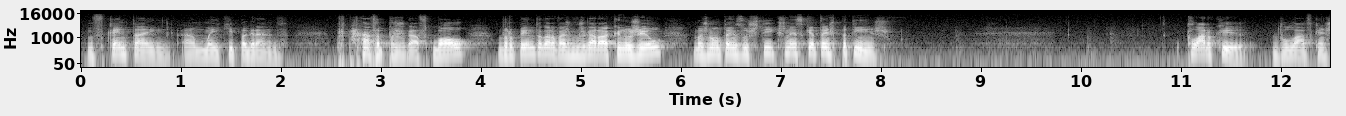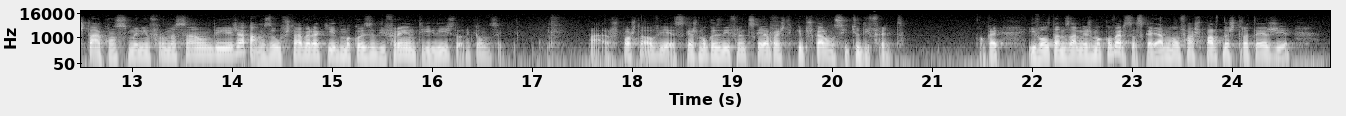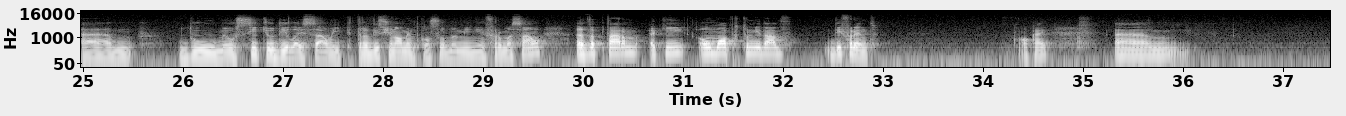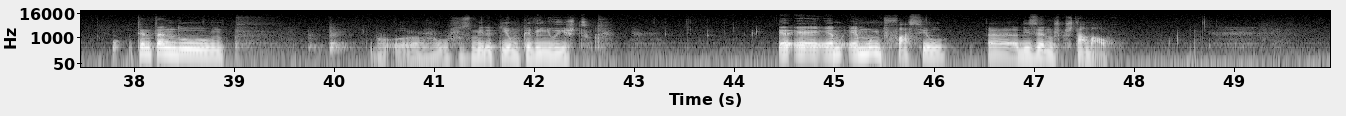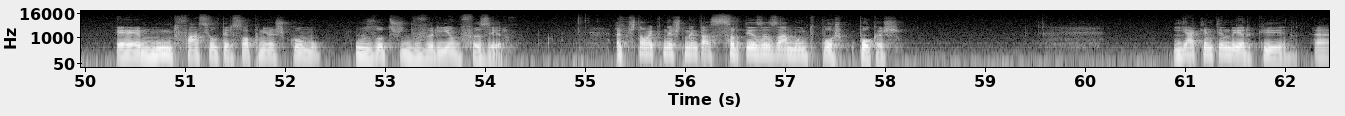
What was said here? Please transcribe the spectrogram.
de quem tem ah, uma equipa grande preparada para jogar futebol, de repente agora vais-me jogar aqui no gelo, mas não tens os sticks, nem sequer tens patins. Claro que, do lado de quem está a consumir informação, diz, ah pá, mas eu gostava era aqui de uma coisa diferente e disto ou naquilo, não sei o quê. Pá, a resposta óbvia é, se queres uma coisa diferente, se calhar vais ter que ir buscar um sítio diferente. Ok? E voltamos à mesma conversa. Se calhar não faz parte da estratégia um, do meu sítio de eleição e que tradicionalmente consumo a minha informação, adaptar-me aqui a uma oportunidade diferente. Ok? Um, tentando resumir aqui um bocadinho isto, é, é, é, é muito fácil uh, dizermos que está mal. É muito fácil ter-se opiniões como os outros deveriam fazer. A questão é que neste momento há certezas há muito poucas. E há que entender que,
